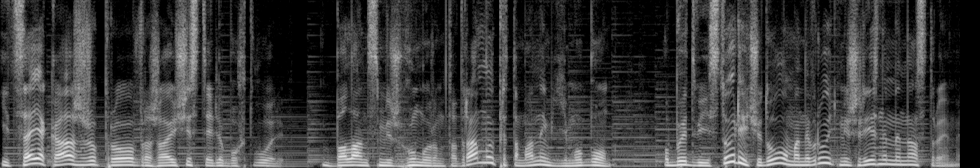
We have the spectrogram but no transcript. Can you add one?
І це я кажу про вражаючий стиль обох творів. Баланс між гумором та драмою притаманним їм обом. Обидві історії чудово маневрують між різними настроями.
